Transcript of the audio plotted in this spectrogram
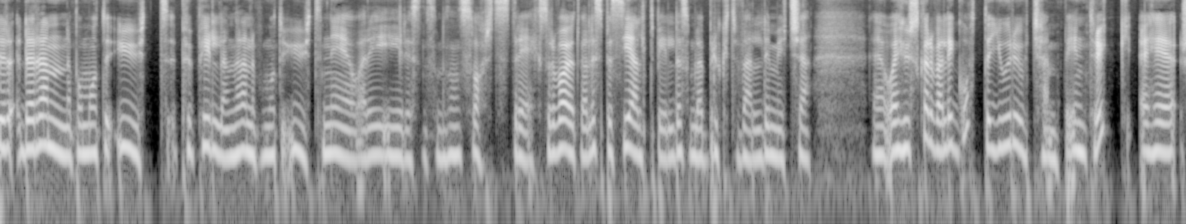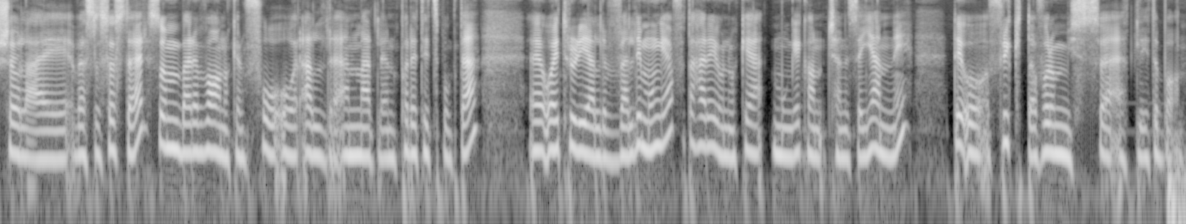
det, det renner på en måte ut, pupillen renner på en måte ut nedover i irisen som en sånn svart strek, så det var jo et veldig spesielt bilde som ble brukt veldig mye. Eh, Og jeg husker det veldig godt, det gjorde jo kjempeinntrykk. Jeg har sjøl ei veslesøster som bare var noen få år eldre enn Madeline på det tidspunktet. Eh, Og jeg tror det gjelder veldig mange, for dette er jo noe mange kan kjenne seg igjen i. Det å frykte for å miste et lite barn.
